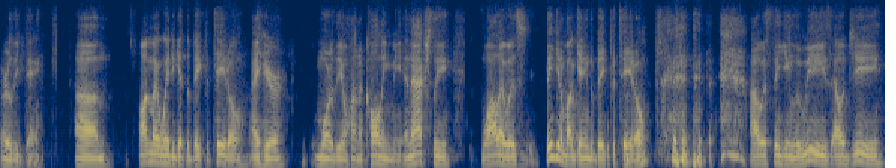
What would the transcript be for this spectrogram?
early day. Um, on my way to get the baked potato, I hear more of the Ohana calling me. And actually, while I was thinking about getting the baked potato, I was thinking, Louise, LG,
